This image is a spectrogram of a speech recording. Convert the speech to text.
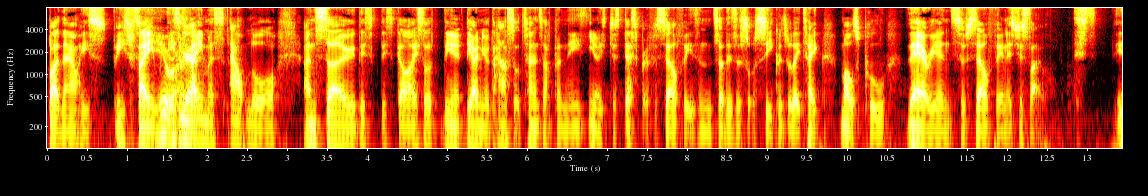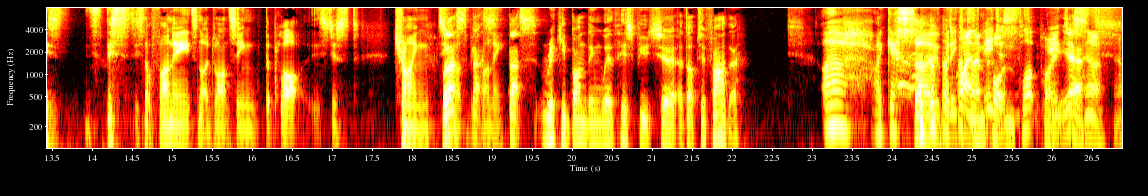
by now he's he's famous. hero. He's a Yeah. famous outlaw, and so this this guy, sort of the the owner of the house, sort of turns up, and he's you know he's just desperate for selfies, and so there's a sort of sequence where they take multiple variants of selfie, and it's just like this is this, this is not funny. It's not advancing the plot. It's just trying too well, hard that's to be that's, funny. that's Ricky bonding with his future adopted father. Uh, I guess so, but it's quite just- an important just- plot point. It just Yeah, yeah.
